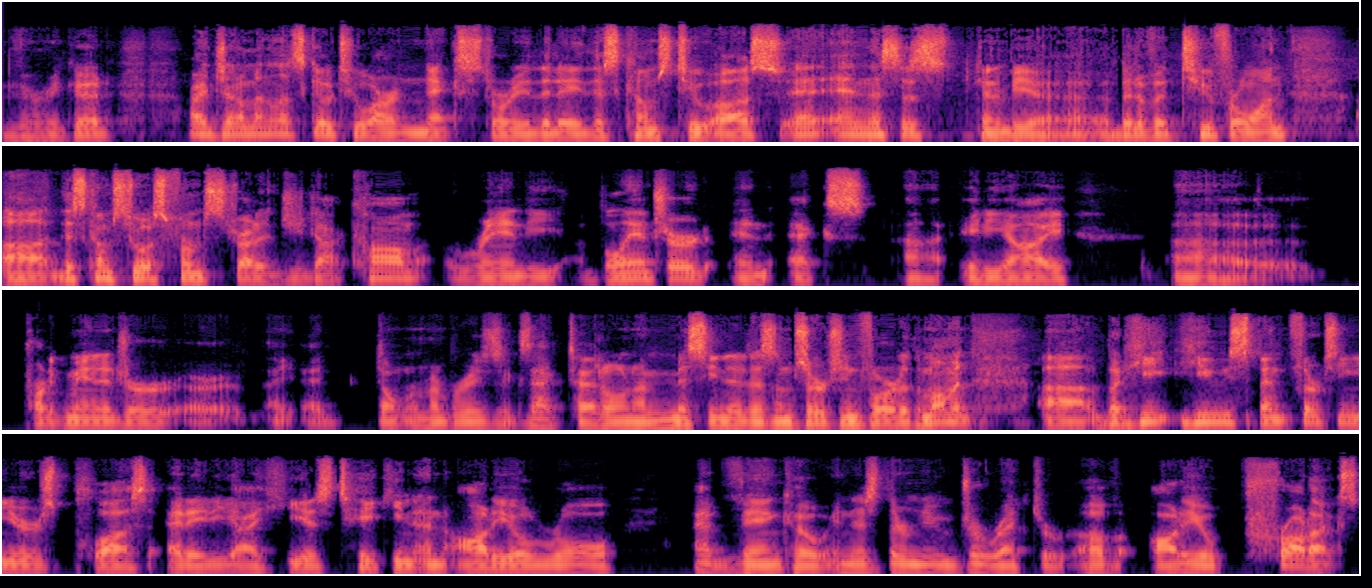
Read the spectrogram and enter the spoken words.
Very good. All right, gentlemen, let's go to our next story of the day. This comes to us, and, and this is going to be a, a, bit of a two for one. Uh, this comes to us from strategy.com. Randy Blanchard, an ex uh, ADI uh, product manager, or I, I, don't remember his exact title, and I'm missing it as I'm searching for it at the moment. Uh, but he, he spent 13 years plus at ADI. He is taking an audio role at Vanco and is their new director of audio products.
